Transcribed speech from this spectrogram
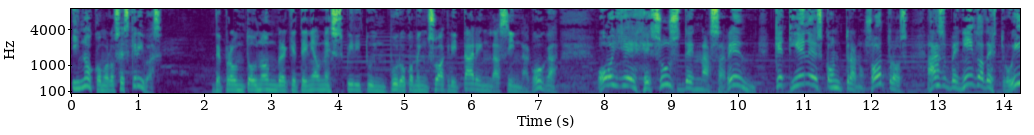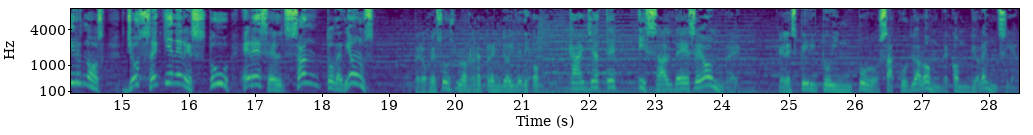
y no como los escribas. De pronto un hombre que tenía un espíritu impuro comenzó a gritar en la sinagoga, Oye Jesús de Nazaret, ¿qué tienes contra nosotros? Has venido a destruirnos. Yo sé quién eres tú, eres el Santo de Dios. Pero Jesús lo reprendió y le dijo, Cállate y sal de ese hombre. El espíritu impuro sacudió al hombre con violencia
